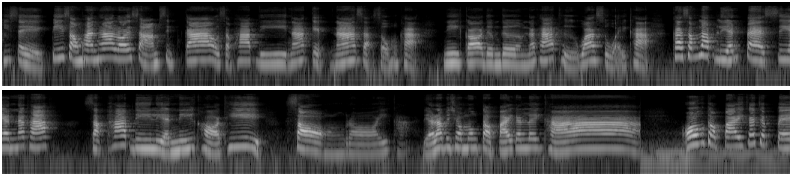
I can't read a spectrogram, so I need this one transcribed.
พิเศษ ปี 2539 สภาพดีน่าเก็บน่าสะสมค่ะ นี่ก็เดิมๆนะคะ ถือว่าสวยค่ะ ค่ะสำหรับเหรียญแปดเซียนนะคะ สภาพดีเหรียญนี้ขอที่ 200 ค่ะ เดี๋ยวเราไปชมองค์ต่อไปกันเลยค่ะ องค์ต่อไปก็จะเป็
